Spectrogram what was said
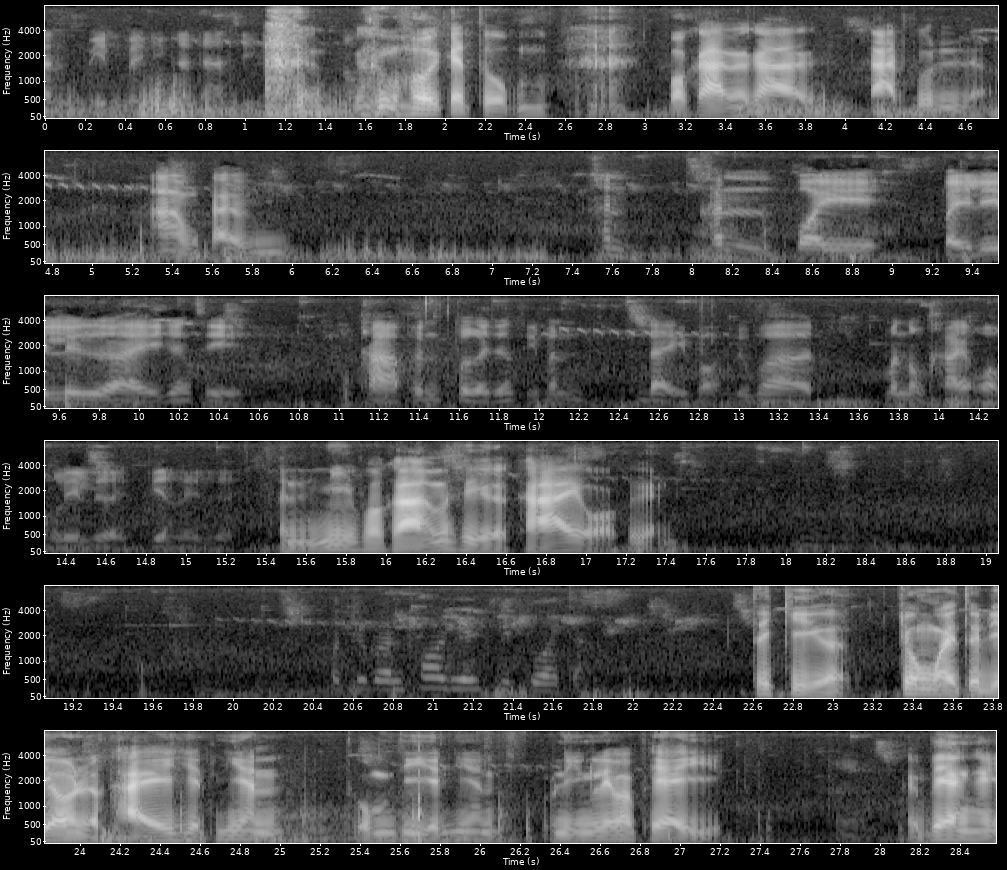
แต่ขั้นปิดไปนี่ก็น่าสิโอ้ยกระทบพอขายไม่กล้าขาดทุนแล้วอามขายบ่มีขั้นขั้นปล่อยไปเรื่อยๆจังสิถ้าเพิ่นเปิดจังสิมันได้บ่หรือว่ามันต้องขายออกเรื่อยๆเปลี่ยนเรื่อยอันมีพอค้ามาซื้อก็ขายออกเพื่อนๆอืมปัจจุบันพ่อเลี้ยงกี่ตัวจ้ะตะกี้ก็จงไว้ตัวเดียวเนี่ยขายเห็ดเฮียนถมที่เห็ดเฮียนวันนี้ก็เลยมาแพร่อีก ก็แบ่งให้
